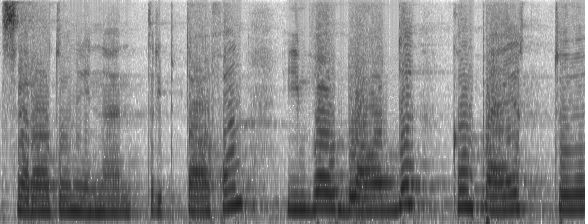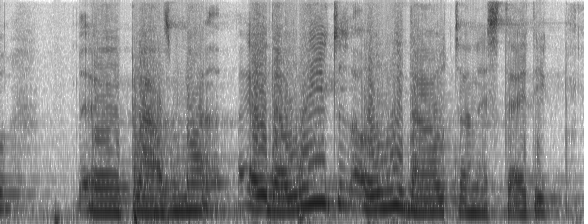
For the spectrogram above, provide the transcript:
serotonin and tryptophan in whole blood compared to uh, plasma, either with or without anesthetic.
